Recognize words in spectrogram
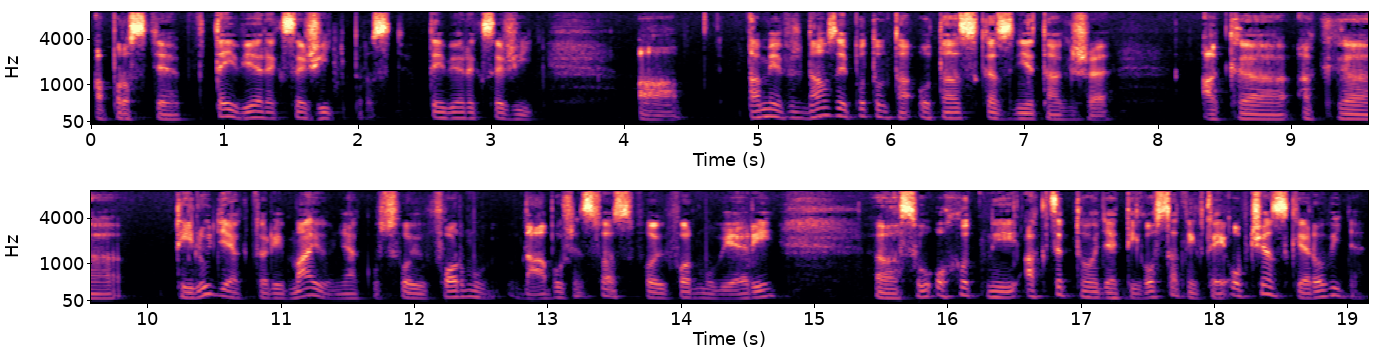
a proste v tej viere chce žiť proste. V tej viere chce žiť. A tam je naozaj potom tá otázka znie tak, že ak, ak tí ľudia, ktorí majú nejakú svoju formu náboženstva, svoju formu viery, e, sú ochotní akceptovať aj tých ostatných v tej občianskej rovine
